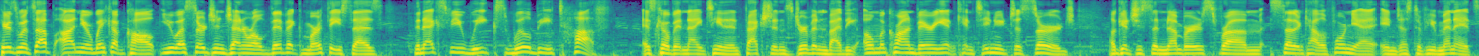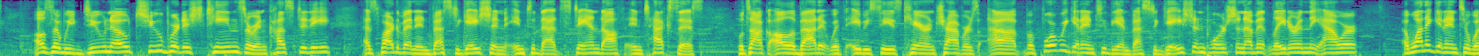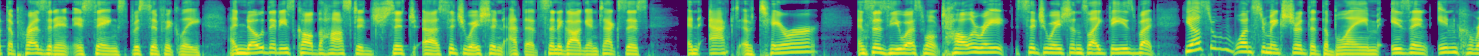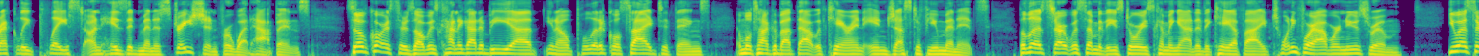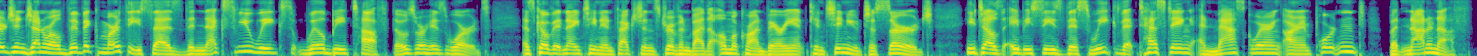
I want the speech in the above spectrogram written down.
Here's what's up on your wake up call. U.S. Surgeon General Vivek Murthy says the next few weeks will be tough as COVID 19 infections driven by the Omicron variant continue to surge. I'll get you some numbers from Southern California in just a few minutes. Also, we do know two British teens are in custody as part of an investigation into that standoff in Texas. We'll talk all about it with ABC's Karen Travers. Uh, before we get into the investigation portion of it later in the hour, I want to get into what the president is saying specifically. I know that he's called the hostage situ- uh, situation at that synagogue in Texas an act of terror and says the U.S. won't tolerate situations like these, but he also wants to make sure that the blame isn't incorrectly placed on his administration for what happens. So, of course, there's always kind of got to be a, you know, political side to things. And we'll talk about that with Karen in just a few minutes. But let's start with some of these stories coming out of the KFI 24 hour newsroom. U.S. Surgeon General Vivek Murthy says the next few weeks will be tough. Those were his words. As COVID 19 infections driven by the Omicron variant continue to surge, he tells ABC's This Week that testing and mask wearing are important, but not enough.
